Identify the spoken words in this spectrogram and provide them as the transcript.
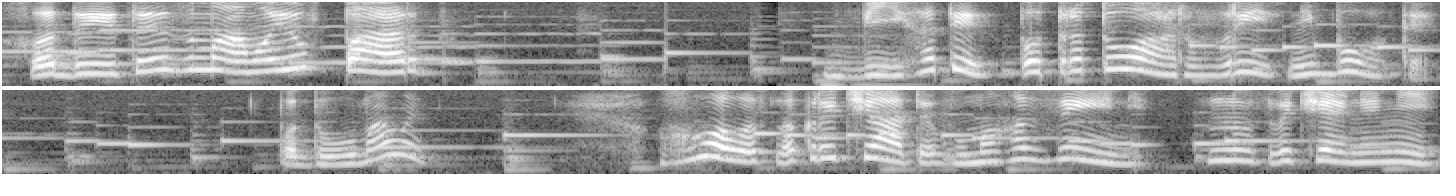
Ходити з мамою в парк. Бігати по тротуару в різні боки. Подумали? Голосно кричати в магазині. Ну, звичайно, ні.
